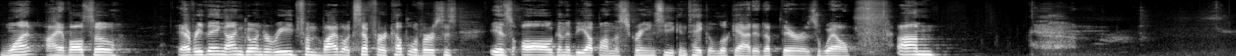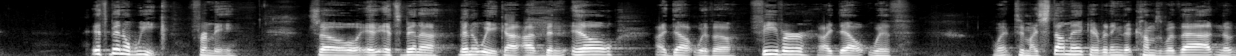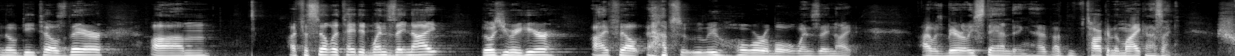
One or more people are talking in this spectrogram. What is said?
want, I have also everything I'm going to read from the Bible, except for a couple of verses, is all going to be up on the screen, so you can take a look at it up there as well. Um, it's been a week for me. So it, has been a, been a week. I, I've been ill. I dealt with a fever. I dealt with, went to my stomach, everything that comes with that. No, no details there. Um, I facilitated Wednesday night. Those of you who are here, I felt absolutely horrible Wednesday night. I was barely standing. I'm talking to Mike and I was like,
